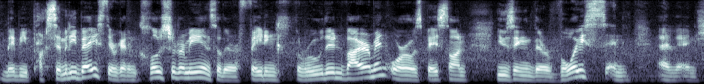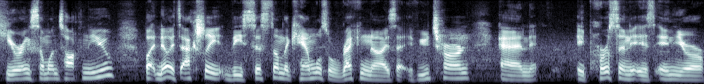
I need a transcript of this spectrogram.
maybe proximity based, they were getting closer to me, and so they were fading through the environment, or it was based on using their voice and, and, and hearing someone talking to you. But no, it's actually the system, the cameras will recognize that if you turn and a person is in your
